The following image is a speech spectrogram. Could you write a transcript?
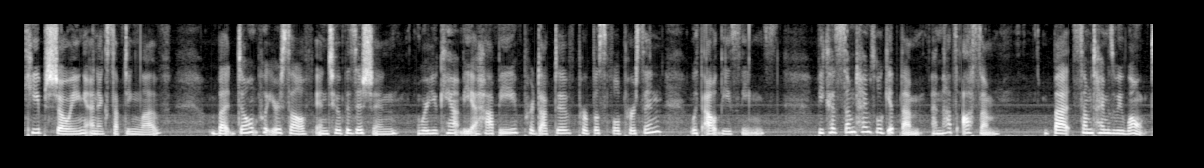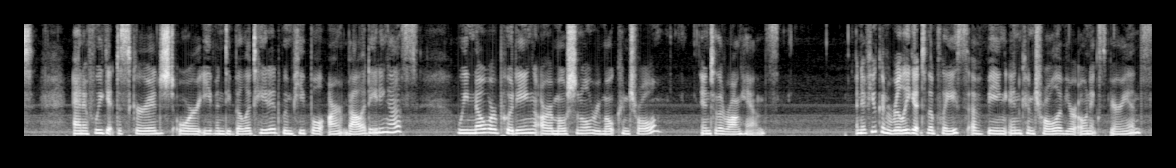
Keep showing and accepting love. But don't put yourself into a position where you can't be a happy, productive, purposeful person without these things. Because sometimes we'll get them, and that's awesome. But sometimes we won't. And if we get discouraged or even debilitated when people aren't validating us, we know we're putting our emotional remote control into the wrong hands. And if you can really get to the place of being in control of your own experience,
